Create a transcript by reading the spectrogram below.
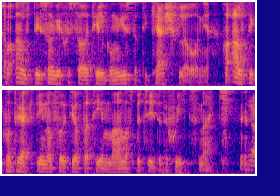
Han har alltid som regissör tillgång just till cashflowen. Ja. Har alltid kontrakt inom 48 timmar annars betyder det skitsnack. Ja.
